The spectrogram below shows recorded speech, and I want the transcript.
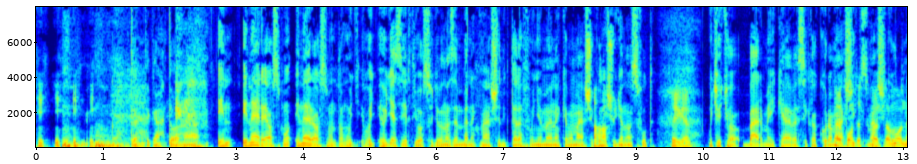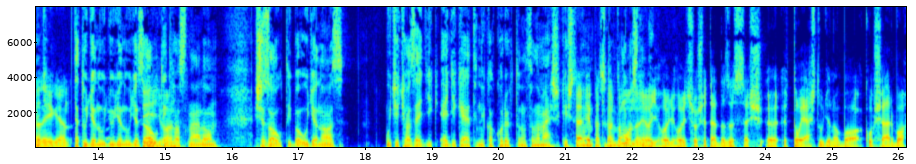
autentikátornál. Én, én, erre azt, mond, én erre azt mondtam, hogy, hogy, hogy ezért jó az, hogy van az embernek második telefonja, mert nekem a másikon Aha. is ugyanaz fut. Igen. Úgyhogy ha bármelyik elveszik, akkor a Ö, másik, Pont ezt másik ott mondani, megy. igen. Tehát ugyanúgy, ugyanúgy az Így Autit van. használom, és az Autiba ugyanaz, úgyhogy ha az egyik, egyik eltűnik, akkor rögtön ott van a másik, és tudom, Épp tudom akartam mondani, hogy, hogy, hogy sose tedd az összes tojást ugyanabba a kosárba,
